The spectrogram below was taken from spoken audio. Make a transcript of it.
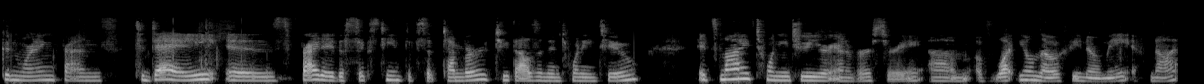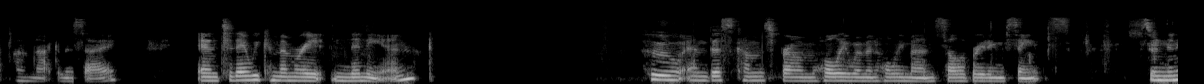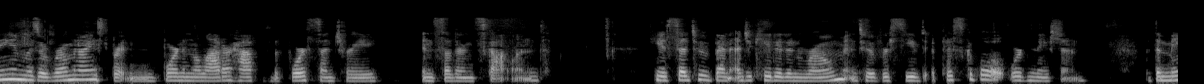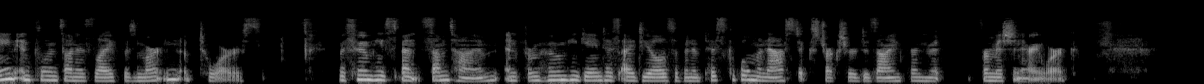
Good morning, friends. Today is Friday, the 16th of September, 2022. It's my 22 year anniversary um, of what you'll know if you know me. If not, I'm not going to say. And today we commemorate Ninian, who, and this comes from Holy Women, Holy Men celebrating the saints. So Ninian was a Romanized Briton born in the latter half of the fourth century in southern Scotland. He is said to have been educated in Rome and to have received episcopal ordination, but the main influence on his life was Martin of Tours, with whom he spent some time, and from whom he gained his ideals of an episcopal monastic structure designed for, for missionary work.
